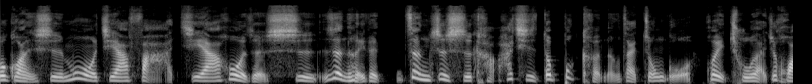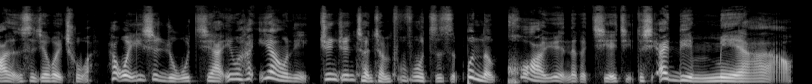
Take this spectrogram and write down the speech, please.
不管是墨家、法家，或者是任何一个政治思考，它其实都不可能在中国会出来，就华人世界会出来。它唯一是儒家，因为它要你君君臣臣、父父子子，不能跨越那个阶级，就是爱领命啊。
